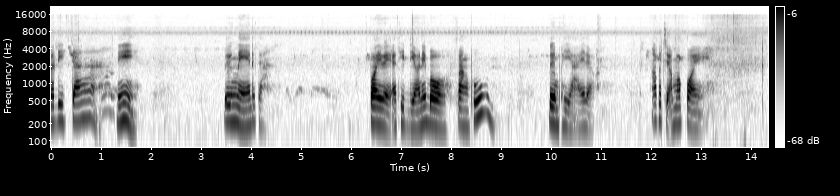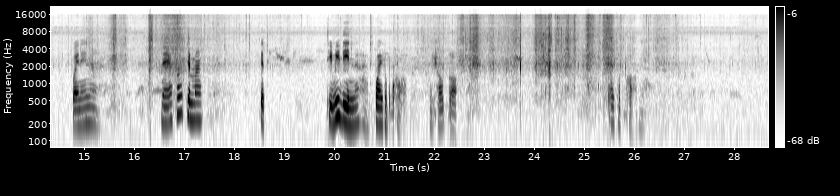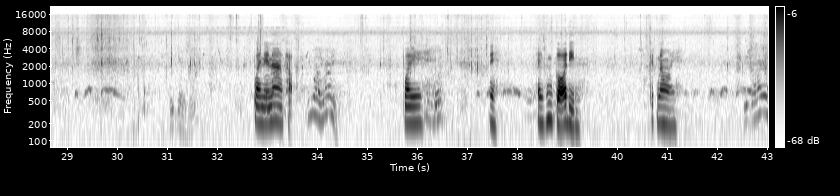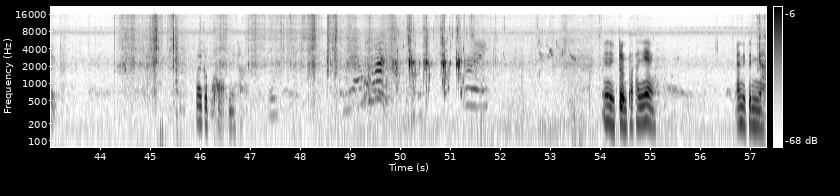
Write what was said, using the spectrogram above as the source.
วัสดีจ้า นี่เบิ่งแหนด้วยจ้ะ ปล่อยไว้อาทิตย์เดียวในบ่อฟังพูนเริ่มขยายแล้วเอาก็จะเอามาปล่อย ปล่อยในหน้าแหนเขาจะมากระที่มีดินนะคะ ปล่อยกับขอบให้เขาเกาะปล่อยกับขอบเนี่ย ปล่อยในหน้าเขาปล่อยนี่ให้เพิ่นก่อดินจักหน่อยปล่อยกับขอบนี่ค่ะนี่ต้นผักขะแยง อันนี้เป็นหญ้า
